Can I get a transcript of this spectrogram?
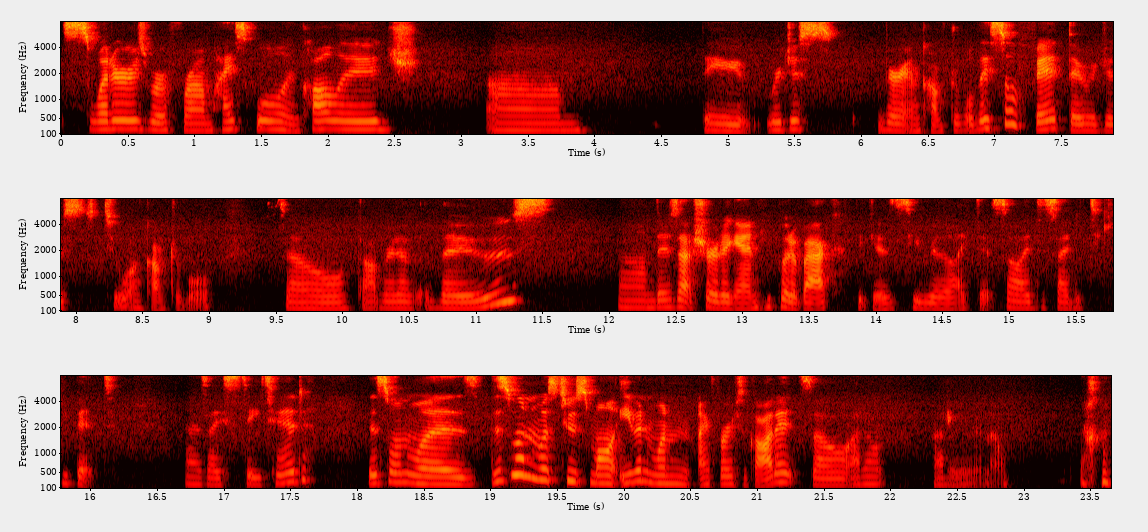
sweaters were from high school and college. Um, they were just very uncomfortable. They still fit, they were just too uncomfortable. So got rid of those. Um, there's that shirt again. He put it back because he really liked it, so I decided to keep it as I stated. This one was this one was too small even when I first got it, so I don't I don't even know.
